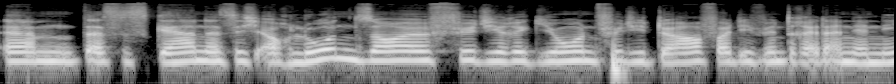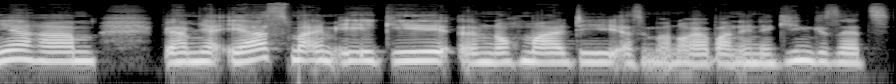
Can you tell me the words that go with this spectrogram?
ähm, dass es gerne sich auch lohnen soll für die Region, für die Dörfer, die Windräder in der Nähe haben. Wir haben ja erstmal im EEG äh, nochmal die, also im Erneuerbaren Energiengesetz,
